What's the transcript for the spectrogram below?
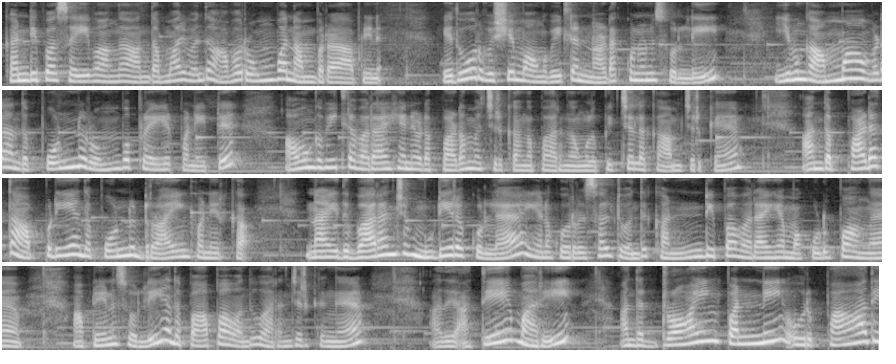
கண்டிப்பாக செய்வாங்க. அந்த மாதிரி வந்து அவள் ரொம்ப நம்புறா அப்படின்னு. ஏதோ ஒரு விஷயம் அவங்க வீட்டில் நடக்கணும்னு சொல்லி இவங்க அம்மாவை விட அந்த பொண்ணு ரொம்ப ப்ரேயர் பண்ணிவிட்டு அவங்க வீட்டில் வராகி அன்னையோட படம் வச்சுருக்காங்க பாருங்கள் உங்களுக்கு பிக்சரில் காமிச்சிருக்கேன். அந்த படத்தை அப்படியே அந்த பொண்ணு டிராயிங் பண்ணியிருக்கா நான் இது வரைஞ்சி முடிகிறக்குள்ள எனக்கு ஒரு ரிசல்ட் வந்து கண்டிப்பாக வராகி அம்மா கொடுப்பாங்க அப்படின்னு சொல்லி அந்த பாப்பா வந்து வரைஞ்சிருக்குங்க. அது அதே மாதிரி அந்த டிராயிங் பண்ணி ஒரு பாதி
